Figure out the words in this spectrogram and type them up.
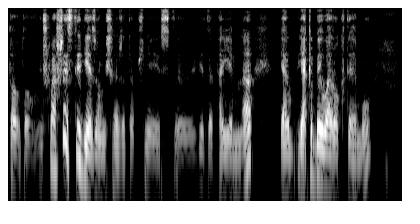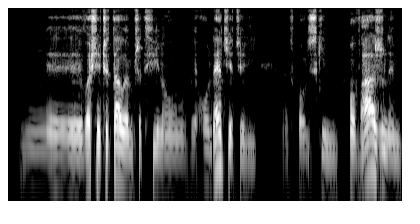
to, to już chyba wszyscy wiedzą. Myślę, że to już nie jest wiedza tajemna jak, jak była rok temu. Mm, właśnie czytałem przed chwilą w Onecie, czyli w polskim poważnym,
